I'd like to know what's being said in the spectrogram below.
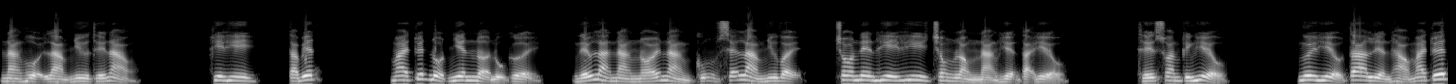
nàng hội làm như thế nào? Hi hi, ta biết. Mai tuyết đột nhiên nở nụ cười, nếu là nàng nói nàng cũng sẽ làm như vậy, cho nên hi hi trong lòng nàng hiện tại hiểu. Thế xoan kính hiểu. Ngươi hiểu ta liền hảo mai tuyết,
